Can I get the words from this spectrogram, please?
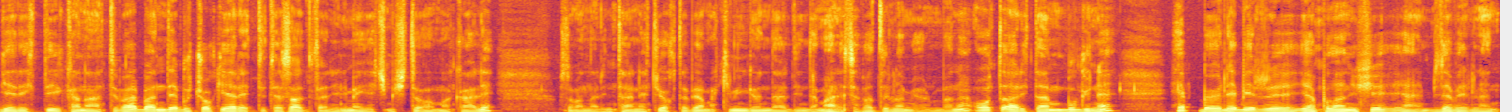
gerektiği kanaati var. Ben de bu çok yer etti. Tesadüfen elime geçmişti o makale. O zamanlar internet yok tabi ama kimin gönderdiğinde maalesef hatırlamıyorum bana. O tarihten bugüne hep böyle bir e, yapılan işi yani bize verilen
